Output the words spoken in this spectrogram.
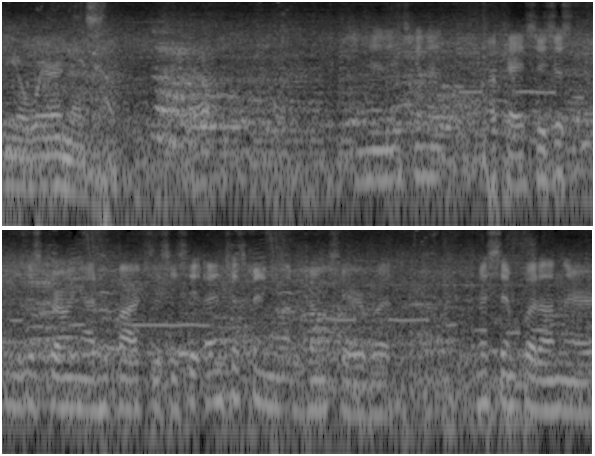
The awareness. And he's gonna. Okay, so he's just he's just throwing out hitboxes. He's anticipating a lot of jumps here, but miss input on there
